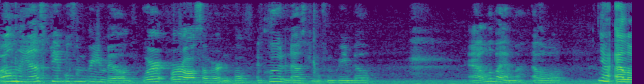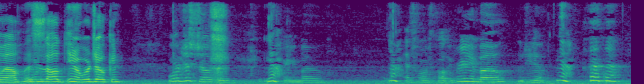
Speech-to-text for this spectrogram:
Only us people from Greenville. We're we're also hurting. Well, including us people from Greenville, Alabama. LOL. Yeah, LOL. This is all you know. We're joking. We're just joking. Yeah. Greenbow. Yeah. As far as called Greenbow. What'd you do? Yeah.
